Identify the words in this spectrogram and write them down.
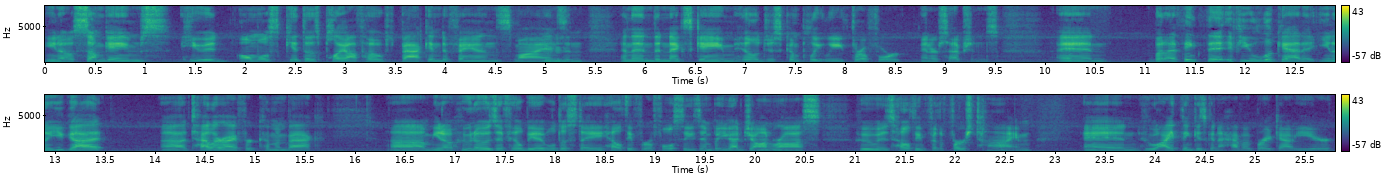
you know, some games he would almost get those playoff hopes back into fans' minds, mm-hmm. and and then the next game he'll just completely throw four interceptions, and but I think that if you look at it, you know, you got uh, Tyler Eifert coming back. Um, you know, who knows if he'll be able to stay healthy for a full season, but you got John Ross, who is healthy for the first time, and who I think is going to have a breakout year.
